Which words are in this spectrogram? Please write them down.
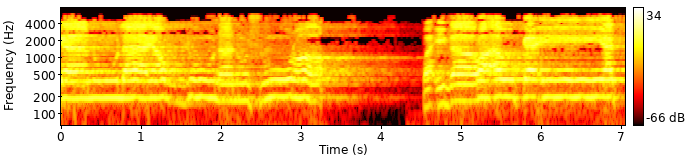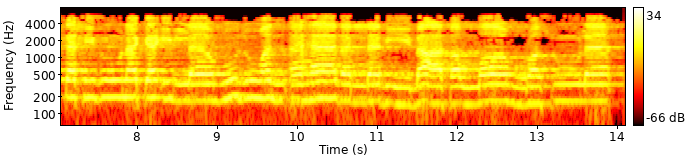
كانوا لا يرجون نشورا وإذا رأوك إن يتخذونك إلا هزوا أهذا الذي بعث الله رسولا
